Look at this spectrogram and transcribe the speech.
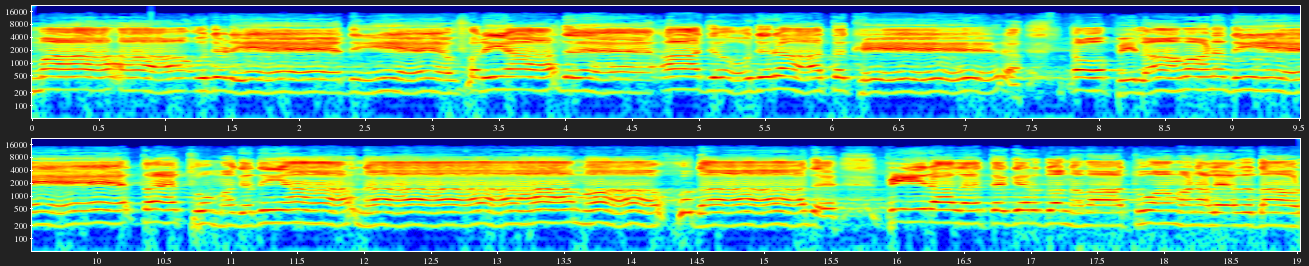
ماں اجڑے دیئے فریاد آج اجرات کھیر او پلاوان دیئے تے تھو مگ دیاں نام خدا دے. پیرالت گرد و نوا تو آمن علی ازدان اور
